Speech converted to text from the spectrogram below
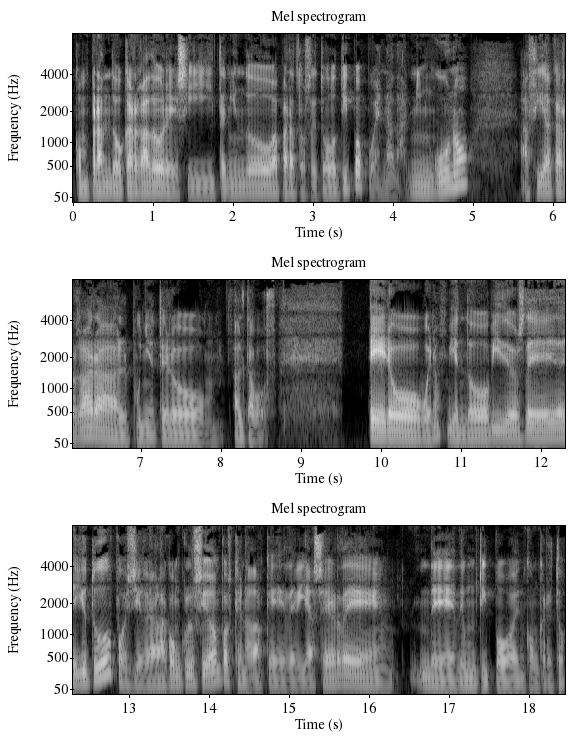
comprando cargadores y teniendo aparatos de todo tipo, pues nada, ninguno hacía cargar al puñetero altavoz. Pero bueno, viendo vídeos de, YouTube, pues llegué a la conclusión, pues que nada, que debía ser de, de, un tipo en concreto.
